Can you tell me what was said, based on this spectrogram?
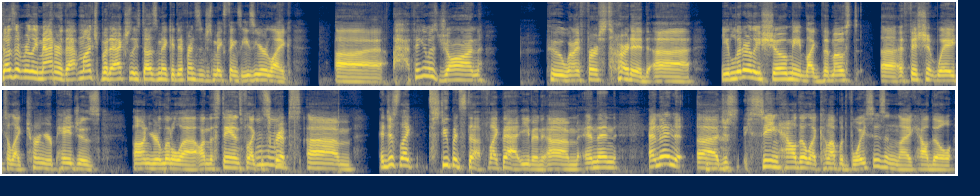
doesn't really matter that much but actually does make a difference and just makes things easier like uh, I think it was John who when I first started uh, he literally showed me like the most uh, efficient way to like turn your pages on your little uh, on the stands for like the scripts um, and just like stupid stuff like that even um, and then and then uh, just seeing how they'll like come up with voices and like how they'll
